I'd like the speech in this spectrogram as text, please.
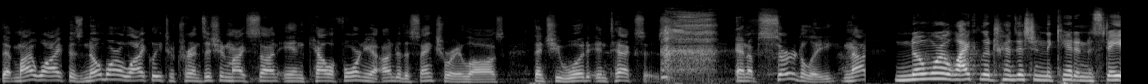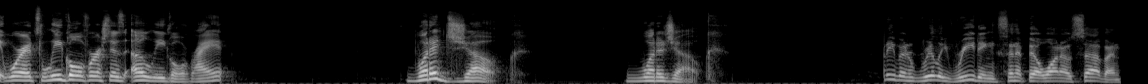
that my wife is no more likely to transition my son in California under the sanctuary laws than she would in Texas. and absurdly, not No more likely to transition the kid in a state where it's legal versus illegal, right? What a joke. What a joke. not even really reading Senate Bill 107,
